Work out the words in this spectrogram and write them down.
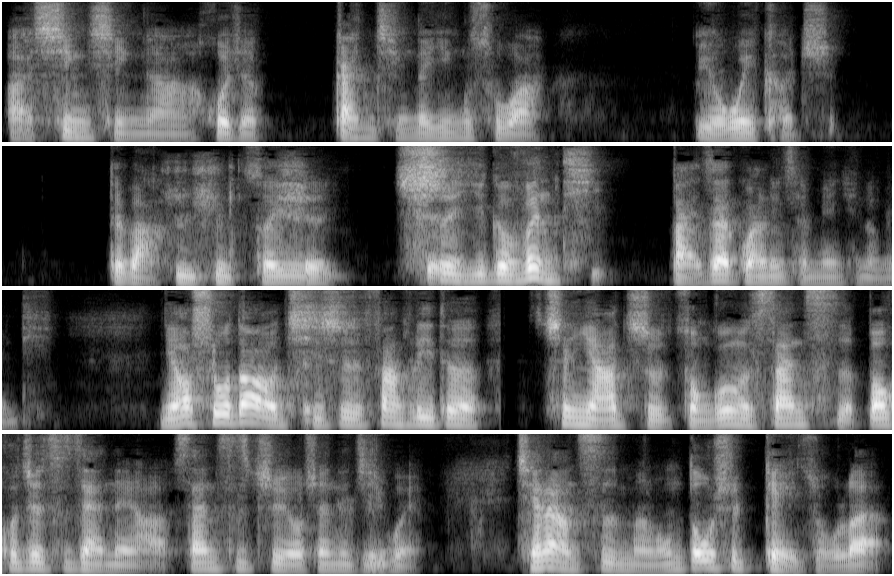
啊信心啊或者感情的因素啊，有未可知，对吧？所以是一个问题摆在管理层面前的问题。你要说到，其实范弗利特生涯只总共有三次，包括这次在内啊，三次自由身的机会。前两次猛龙都是给足了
